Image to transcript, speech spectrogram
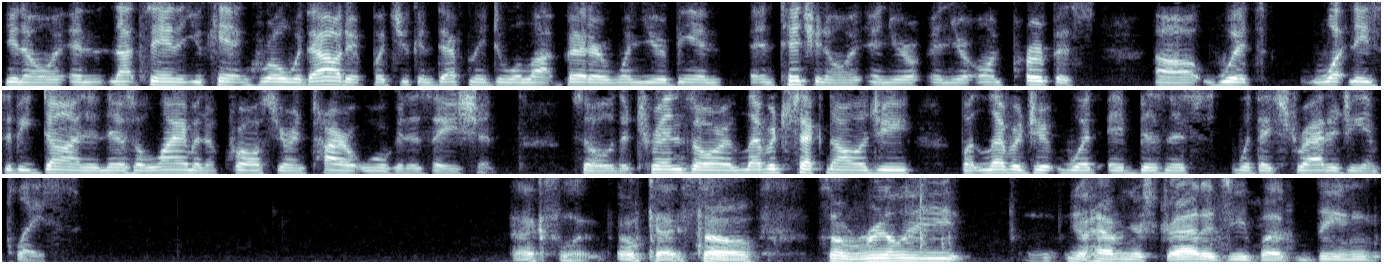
you know and not saying that you can't grow without it but you can definitely do a lot better when you're being intentional and you're and you're on purpose uh, with what needs to be done, and there's alignment across your entire organization. So the trends are leverage technology, but leverage it with a business with a strategy in place. Excellent. Okay, so so really, you know, having your strategy, but being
